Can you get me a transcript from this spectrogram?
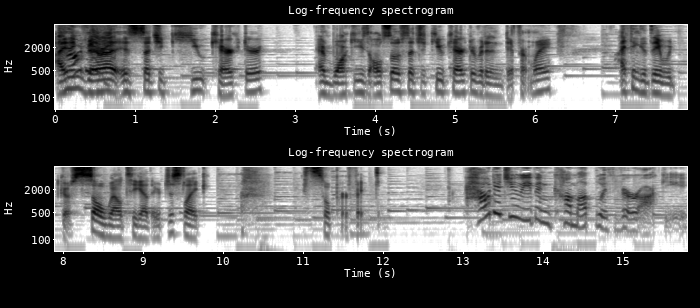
I How think Vera is such a cute character, and Wocky's also such a cute character, but in a different way. I think that they would go so well together, just like it's so perfect. How did you even come up with Viraki?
